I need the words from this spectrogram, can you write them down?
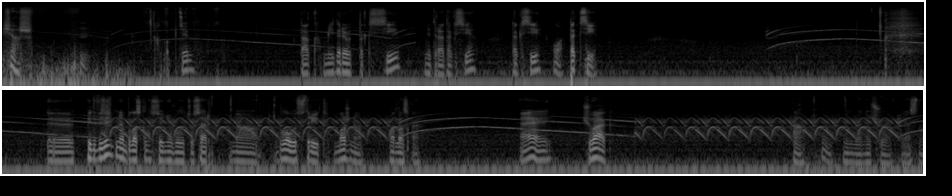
Що ж. Хлопці. Так, мені таксі. Мені треба таксі. Таксі. О, таксі. Е, підвезіть мене, будь ласка, на сьогодні вулицю, сер. На Глоу Стріт. Можна? Будь ласка. Ей, чувак. А, він мене не чує, ясно.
